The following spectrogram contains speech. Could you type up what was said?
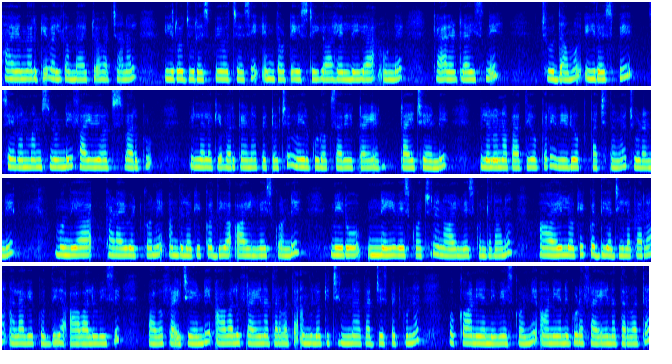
Hi అందరికీ welcome back to our channel. ఈరోజు recipe వచ్చేసి ఎంతో టేస్టీగా హెల్తీగా ఉండే క్యారెట్ రైస్ని చూద్దాము. ఈ రెసిపీ సెవెన్ మంత్స్ నుండి ఫైవ్ ఇయర్స్ వరకు పిల్లలకి ఎవరికైనా పెట్టొచ్చు. మీరు కూడా ఒకసారి ట్రై ట్రై చేయండి. పిల్లలు ఉన్న ప్రతి ఒక్కరి వీడియో ఖచ్చితంగా చూడండి. ముందుగా కడాయి పెట్టుకొని అందులోకి కొద్దిగా ఆయిల్ వేసుకోండి. మీరు నెయ్యి వేసుకోవచ్చు నేను ఆయిల్ వేసుకుంటున్నాను. ఆ ఆయిల్లోకి కొద్దిగా జీలకర్ర అలాగే కొద్దిగా ఆవాలు వేసి బాగా ఫ్రై చేయండి. ఆవాలు ఫ్రై అయిన తర్వాత అందులోకి చిన్న కట్ చేసి పెట్టుకున్న ఒక ఆనియన్ని వేసుకోండి. ఆనియన్ని కూడా ఫ్రై అయిన తర్వాత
